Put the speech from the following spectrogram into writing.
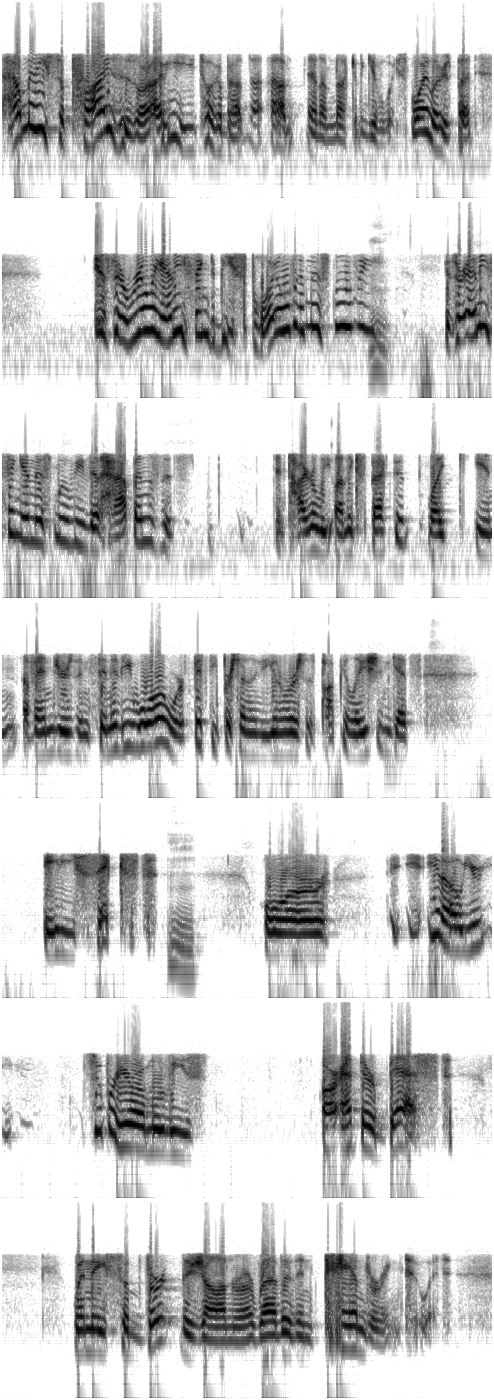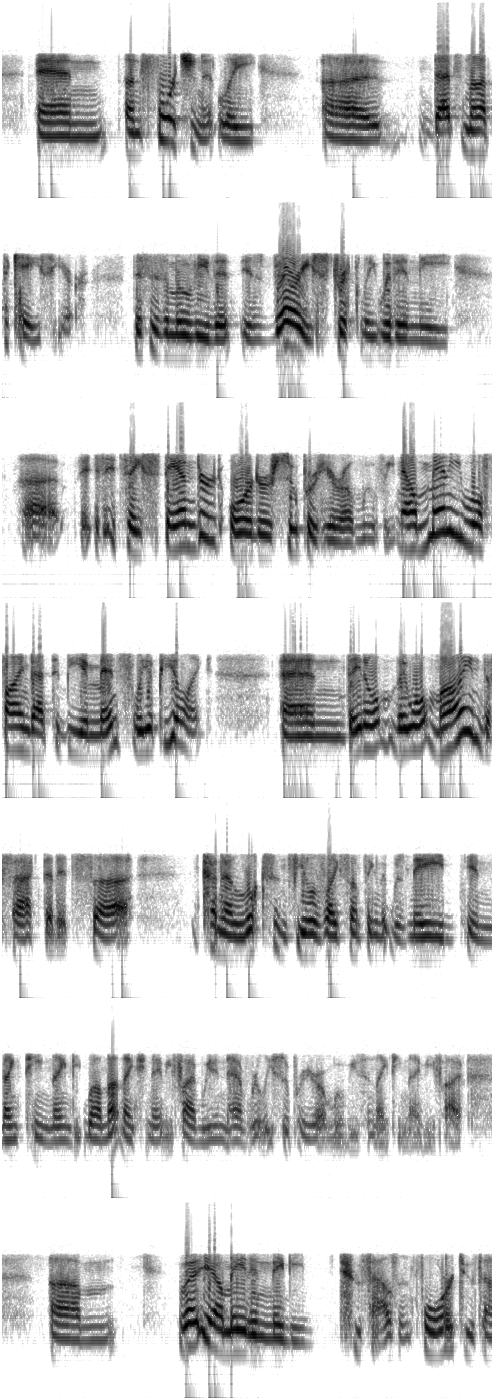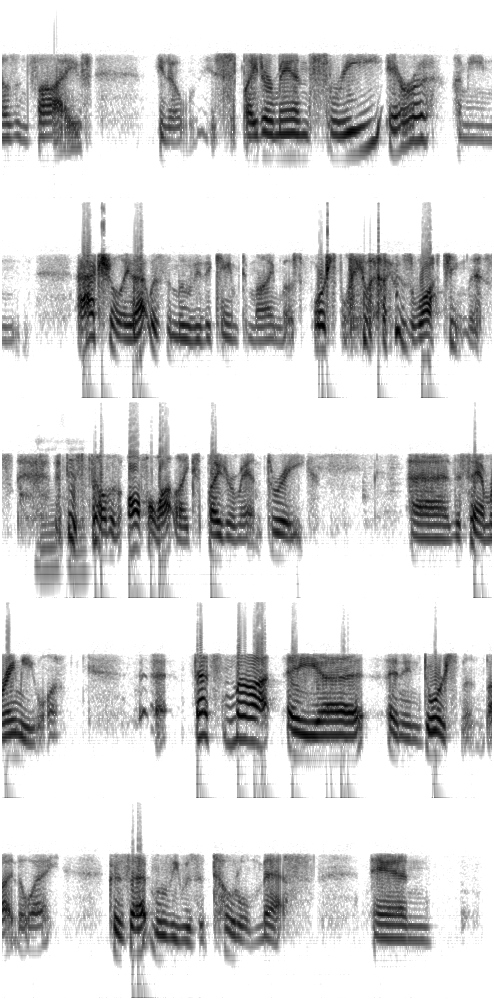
How many surprises are? I mean, you talk about, um, and I'm not going to give away spoilers, but is there really anything to be spoiled in this movie? Mm. Is there anything in this movie that happens that's entirely unexpected, like in Avengers Infinity War, where 50% of the universe's population gets 86th? Mm. Or, you know, you superhero movies are at their best when they subvert the genre rather than pandering to it. And unfortunately, uh, that's not the case here. This is a movie that is very strictly within the. Uh, it, it's a standard order superhero movie. Now, many will find that to be immensely appealing, and they don't. They won't mind the fact that it's. Uh, kind of looks and feels like something that was made in 1990. Well, not 1995. We didn't have really superhero movies in 1995. Um, but you know, made in maybe 2004, 2005. You know, Spider-Man 3 era. I mean, actually, that was the movie that came to mind most forcefully when I was watching this. Mm-hmm. This felt an awful lot like Spider-Man 3, uh, the Sam Raimi one. That's not a uh, an endorsement, by the way, because that movie was a total mess, and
